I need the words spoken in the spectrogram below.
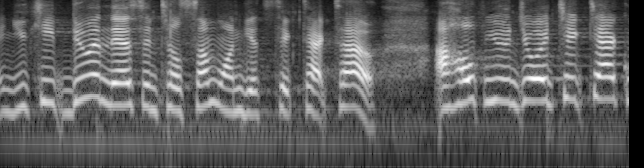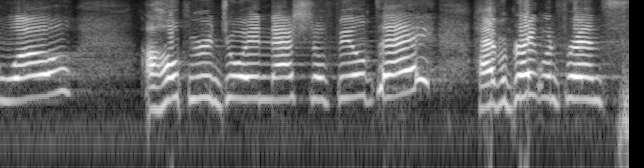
And you keep doing this until someone gets tic-tac-toe. I hope you enjoyed Tic-Tac-Whoa. I hope you're enjoying National Field Day. Have a great one, friends.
